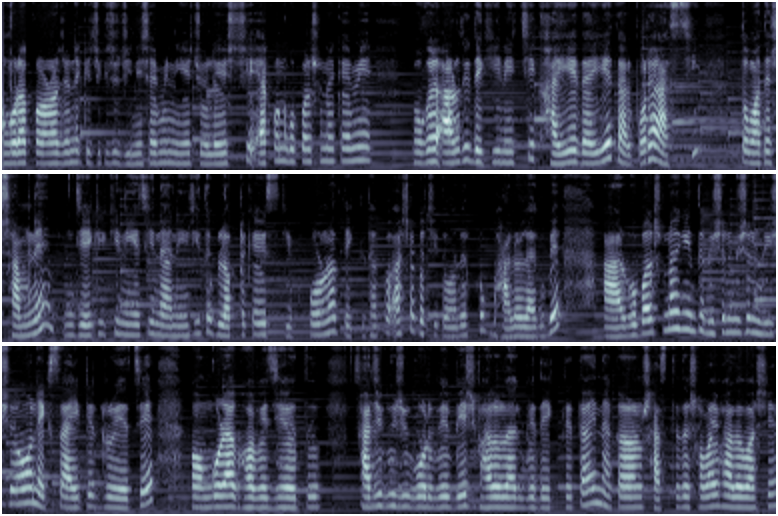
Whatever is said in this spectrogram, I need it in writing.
অঙ্গরাগ করানোর জন্য কিছু কিছু জিনিস আমি নিয়ে চলে এসেছি। এখন গোপাল সোনাকে আমি ভোগের আরতি দেখিয়ে নিচ্ছি, খাইয়ে দাইয়ে তারপরে আসছি। তোমাদের সামনে যে কী কী নিয়েছি না নিয়েছি তো ব্লগটাকে স্কিপ করো না, দেখতে থাকো। আশা করছি তোমাদের খুব ভালো লাগবে। আর গোপাল সোনা কিন্তু ভীষণ ভীষণ ভীষণ এক্সাইটেড রয়েছে। অঙ্গরাগ হবে যেহেতু, সাজুগুজু করবে, বেশ ভালো লাগবে দেখতে, তাই না? কারণ স্বাস্থ্য তো সবাই ভালোবাসে।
